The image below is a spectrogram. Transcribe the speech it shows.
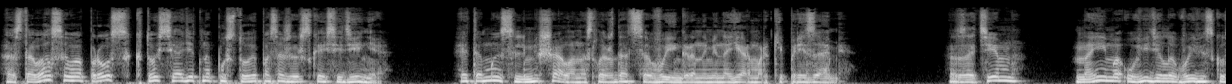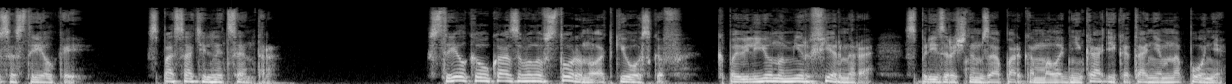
Оставался вопрос, кто сядет на пустое пассажирское сиденье. Эта мысль мешала наслаждаться выигранными на ярмарке призами. Затем Наима увидела вывеску со стрелкой «Спасательный центр». Стрелка указывала в сторону от киосков, к павильону «Мир фермера» с призрачным зоопарком молодняка и катанием на пони,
